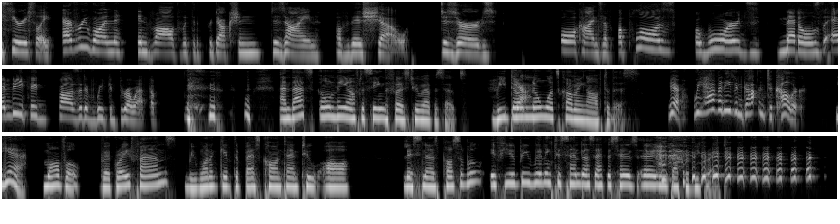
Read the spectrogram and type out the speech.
Seriously, everyone involved with the production design of this show deserves all kinds of applause, awards, medals, anything positive we could throw at them. and that's only after seeing the first two episodes. We don't Yeah. know what's coming after this. Yeah, we haven't even gotten to color. Yeah, Marvel. We're great fans. We want to give the best content to our listeners possible. If you'd be willing to send us episodes early, that would be great.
